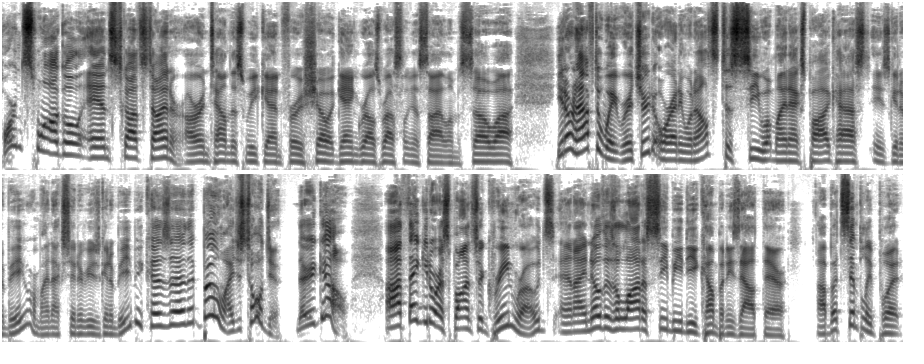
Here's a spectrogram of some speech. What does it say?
Hornswoggle and Scott Steiner are in town this weekend for a show at Gangrel's Wrestling Asylum. So uh, you don't have to wait, Richard, or anyone else, to see what my next podcast is going to be or my next interview is going to be because, uh, boom, I just told you. There you go. Uh, thank you to our sponsor, Green Roads. And I know there's a lot of CBD companies out there, uh, but simply put,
